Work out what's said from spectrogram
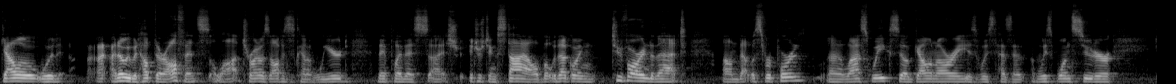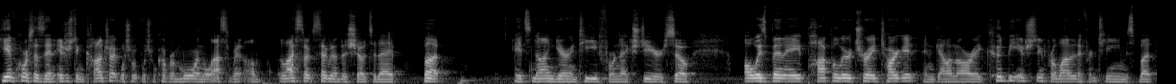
Gallo would, I know he would help their offense a lot. Toronto's offense is kind of weird. They play this uh, interesting style, but without going too far into that, um, that was reported uh, last week. So Gallinari is, has at least one suitor. he, of course, has an interesting contract, which, which we'll cover more in the last segment, uh, last segment of the show today. But it's non-guaranteed for next year. So always been a popular trade target, and Gallinari could be interesting for a lot of different teams. But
